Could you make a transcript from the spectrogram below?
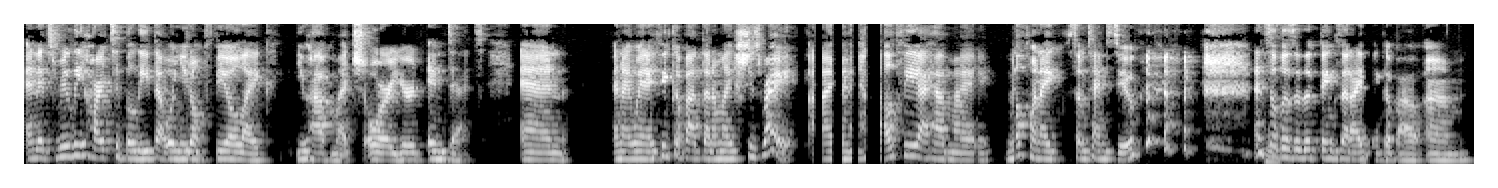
and it's really hard to believe that when you don't feel like you have much or you're in debt. And and I, when I think about that, I'm like, she's right. I'm healthy. I have my health when I sometimes do. and so those are the things that I think about um,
